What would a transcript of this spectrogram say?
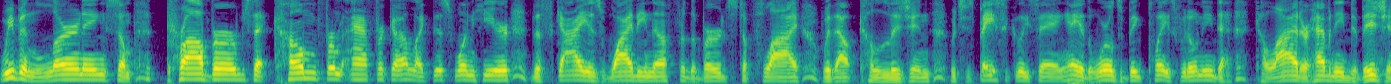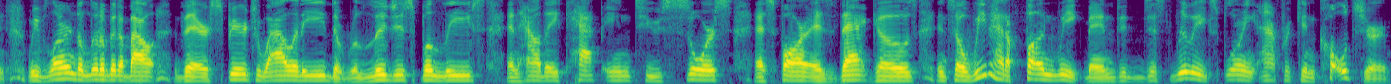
We've been learning some proverbs that come from Africa, like this one here the sky is wide enough for the birds to fly without collision, which is basically saying, hey, the world's a big place. We don't need to collide or have any division. We've learned a little bit about their spirituality, the religious beliefs, and how they tap into source as far as that goes. And so we've had a fun week, man, just really exploring African culture.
